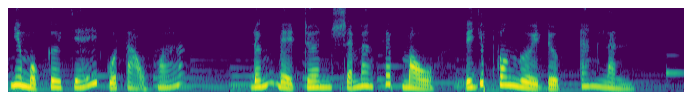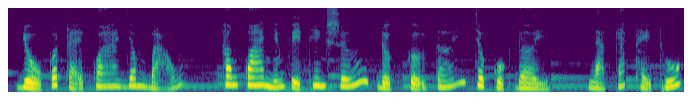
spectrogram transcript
như một cơ chế của tạo hóa. Đấng bề trên sẽ mang phép màu để giúp con người được an lành. Dù có trải qua dông bão, thông qua những vị thiên sứ được cử tới cho cuộc đời là các thầy thuốc.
